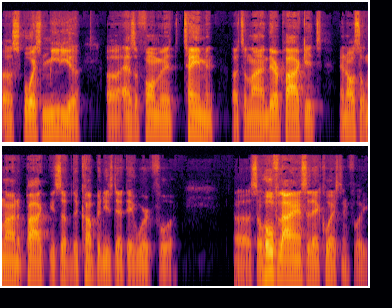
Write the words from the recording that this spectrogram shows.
uh, sports media uh, as a form of entertainment to line their pockets and also line the pockets of the companies that they work for. So hopefully I answer that question for you.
